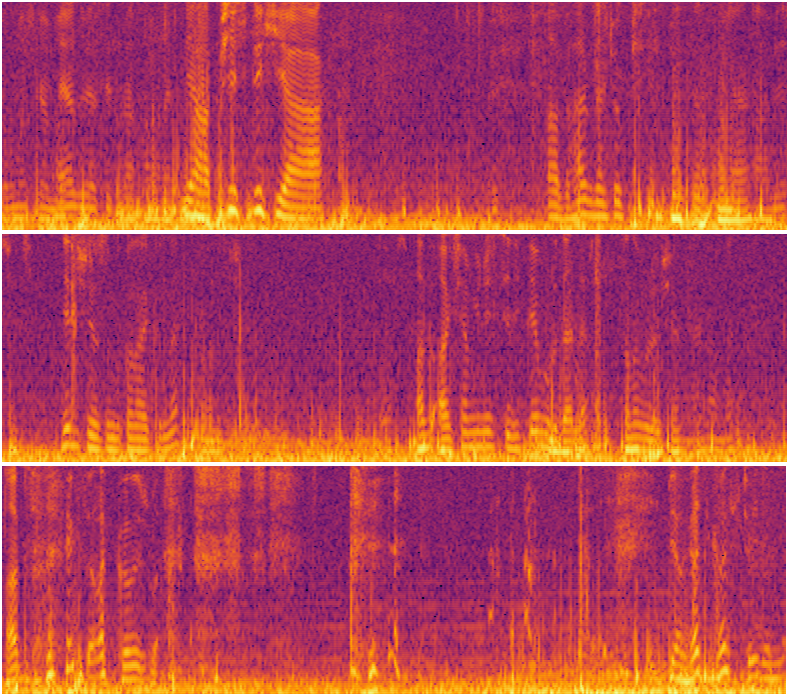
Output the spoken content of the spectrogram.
koluma sürüyorum beyaz beyaz etrafıma. Ya pislik ya. Abi harbiden çok pislik bir insansın ya. Abi de çok Ne düşünüyorsun bu konu hakkında? Abi akşam güneş sidikliğe vurdu derler. Sana vuruyor şu an. Bak. Abi salak salak konuşma. ya hadi şu çayı demle.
